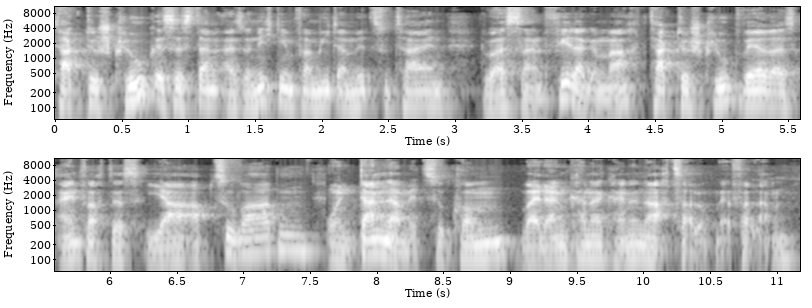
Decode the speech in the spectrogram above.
Taktisch klug ist es dann also nicht dem Vermieter mitzuteilen, du hast da einen Fehler gemacht. Taktisch klug wäre es einfach, das Ja abzuwarten und dann damit zu kommen, weil dann kann er keine Nachzahlung mehr verlangen.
